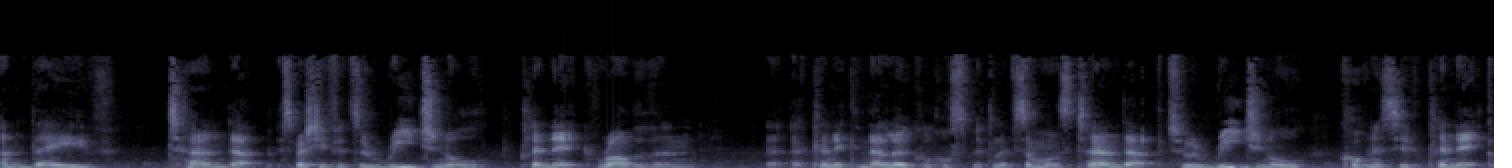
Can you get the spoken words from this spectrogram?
and they've turned up, especially if it's a regional clinic rather than a- clinic in their local hospital, if someone's turned up to a regional cognitive clinic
